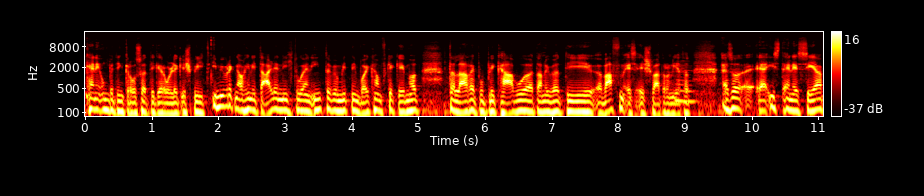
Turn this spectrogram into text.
keine unbedingt großartige Rolle gespielt. Im Übrigen auch in Italien nicht, wo er ein Interview mitten im Wahlkampf gegeben hat, der La Repubblica wo er dann über die Waffen-SS schwadroniert mhm. hat. Also er ist eine sehr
